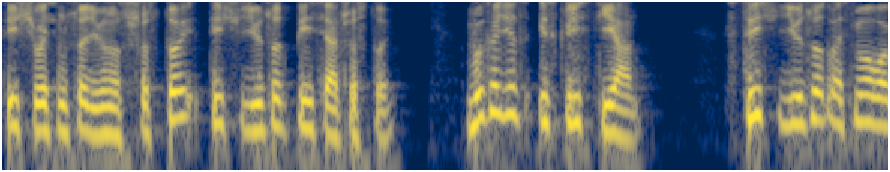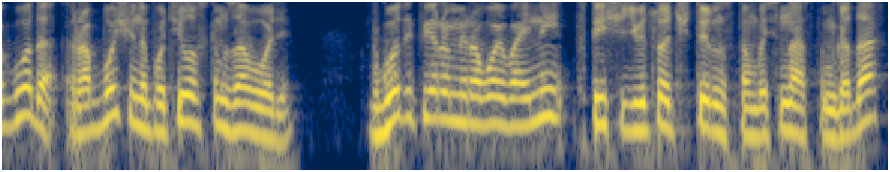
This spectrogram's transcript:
1896-1956, выходец из крестьян. С 1908 года рабочий на Путиловском заводе. В годы Первой мировой войны в 1914-18 годах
